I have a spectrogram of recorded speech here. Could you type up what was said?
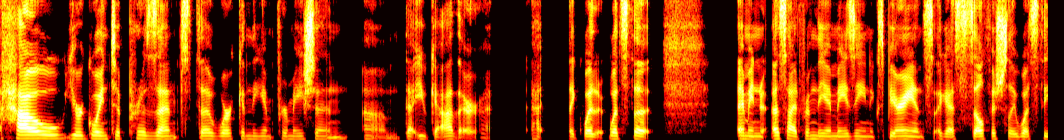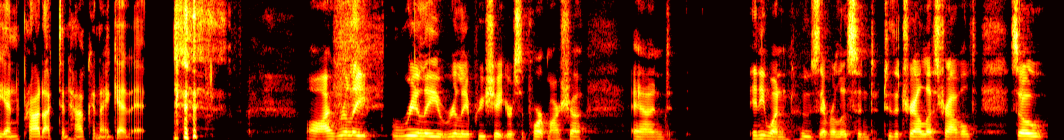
how you're going to present the work and the information um, that you gather. Like, what what's the I mean, aside from the amazing experience, I guess selfishly, what's the end product and how can I get it? oh, I really, really, really appreciate your support, Marcia, and anyone who's ever listened to the Trail Less Traveled. So,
